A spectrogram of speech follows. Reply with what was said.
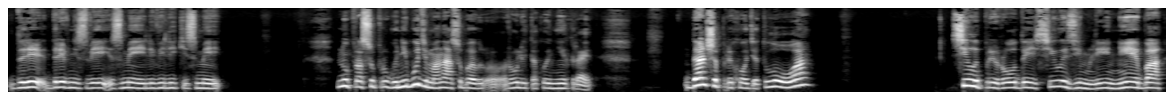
древний змей, змей или великий змей. Ну, про супругу не будем, она особой роли такой не играет. Дальше приходит Лоа, силы природы, силы земли, неба,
